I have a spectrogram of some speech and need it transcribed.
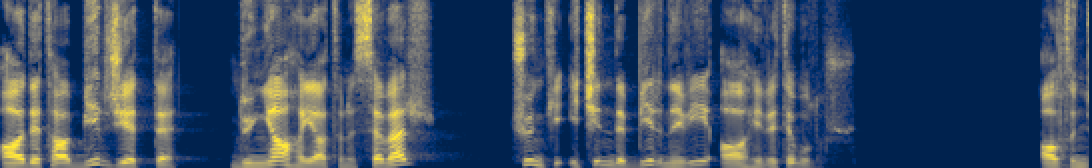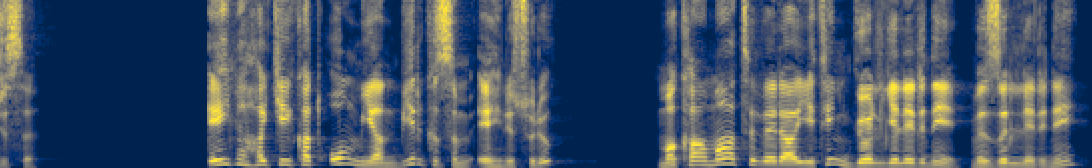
Adeta bir cihette dünya hayatını sever, çünkü içinde bir nevi ahireti bulur. Altıncısı, ehli hakikat olmayan bir kısım ehli sülük, makamat-ı velayetin gölgelerini ve zillerini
